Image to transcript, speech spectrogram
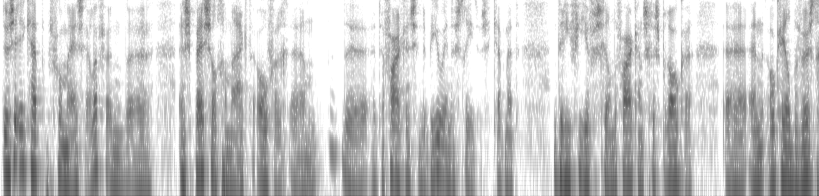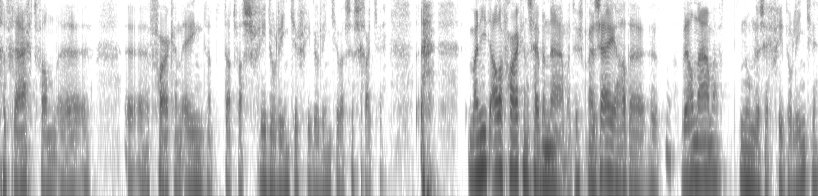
Dus ik heb voor mijzelf een, uh, een special gemaakt over um, de, de varkens in de bio-industrie. Dus ik heb met drie, vier verschillende varkens gesproken. Uh, en ook heel bewust gevraagd van... Uh, uh, varken 1, dat, dat was Fridolintje. Fridolintje was een schatje. maar niet alle varkens hebben namen. Dus, maar zij hadden uh, wel namen, die noemden zich Fridolintje.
